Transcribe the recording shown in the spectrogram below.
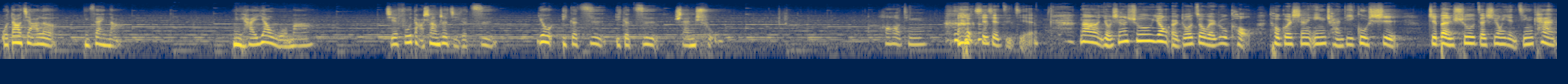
我到家了，你在哪？你还要我吗？杰夫打上这几个字，又一个字一个字删除。好好听。谢谢子杰。那有声书用耳朵作为入口，透过声音传递故事；纸本书则是用眼睛看，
